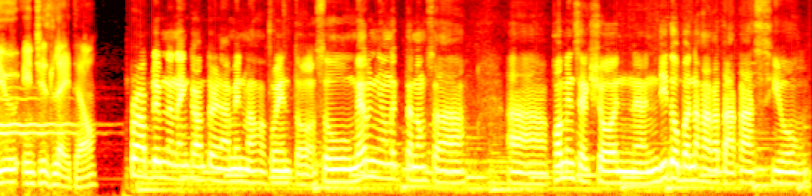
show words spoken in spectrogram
few inches later. Problem na na-encounter namin mga kakwento. So, meron niyang nagtanong sa ah, comment section na hindi daw ba nakakatakas yung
